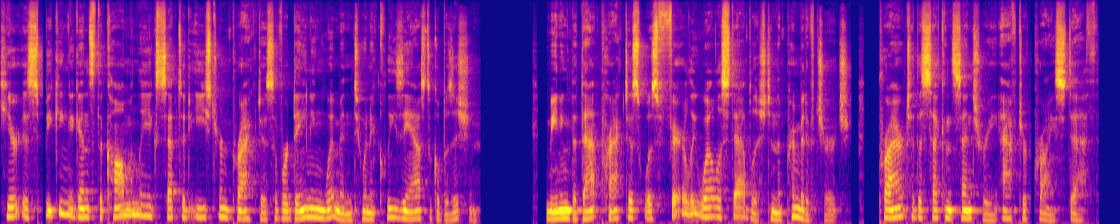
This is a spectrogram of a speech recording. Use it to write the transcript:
here is speaking against the commonly accepted Eastern practice of ordaining women to an ecclesiastical position, meaning that that practice was fairly well established in the primitive church prior to the second century after Christ's death.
